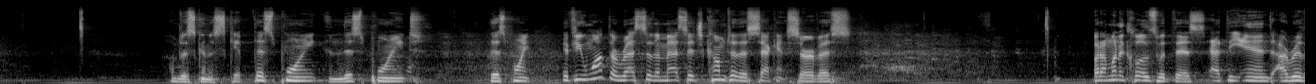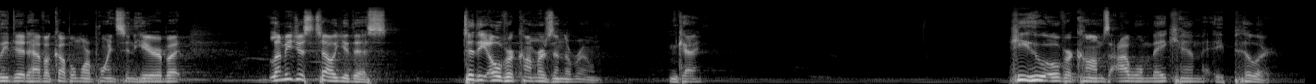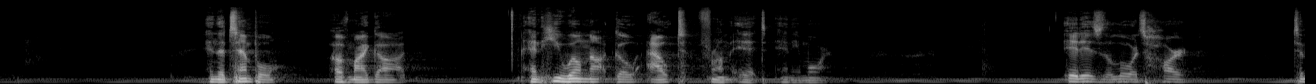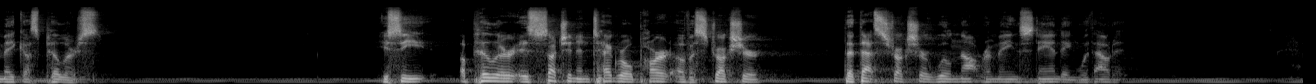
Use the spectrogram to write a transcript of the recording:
I'm just going to skip this point and this point, this point. If you want the rest of the message, come to the second service. But I'm going to close with this. At the end, I really did have a couple more points in here, but let me just tell you this to the overcomers in the room, okay? He who overcomes, I will make him a pillar in the temple of my God, and he will not go out from it anymore. It is the Lord's heart to make us pillars. You see, a pillar is such an integral part of a structure that that structure will not remain standing without it.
